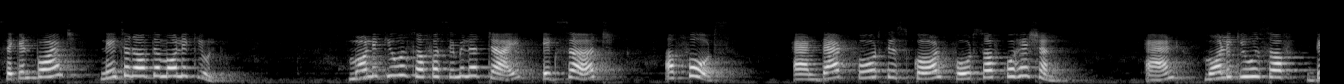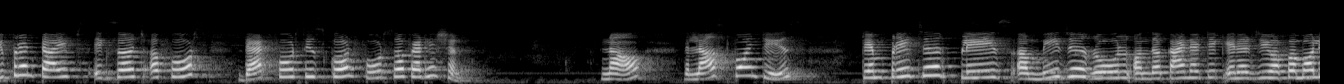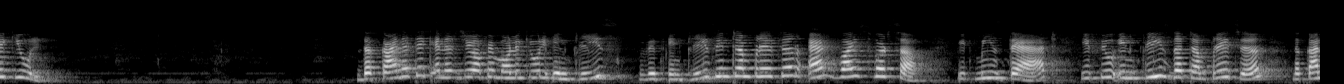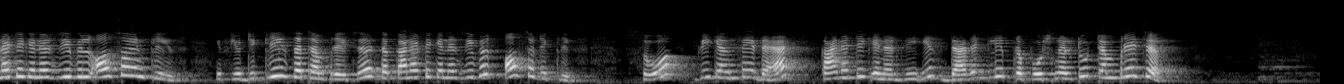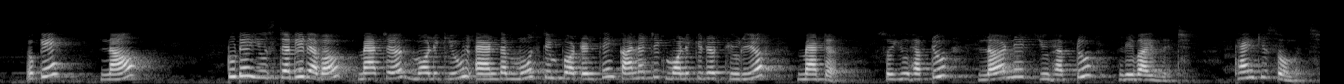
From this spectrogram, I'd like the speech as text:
Second point, nature of the molecule. Molecules of a similar type exert a force and that force is called force of cohesion and molecules of different types exert a force that force is called force of adhesion. Now, the last point is temperature plays a major role on the kinetic energy of a molecule. The kinetic energy of a molecule increase with increase in temperature and vice versa. It means that if you increase the temperature, the kinetic energy will also increase if you decrease the temperature, the kinetic energy will also decrease. So, we can say that kinetic energy is directly proportional to temperature. Okay. Now, today you studied about matter, molecule and the most important thing kinetic molecular theory of matter. So you have to learn it, you have to revise it. Thank you so much.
